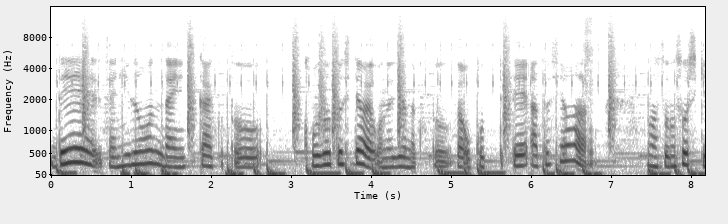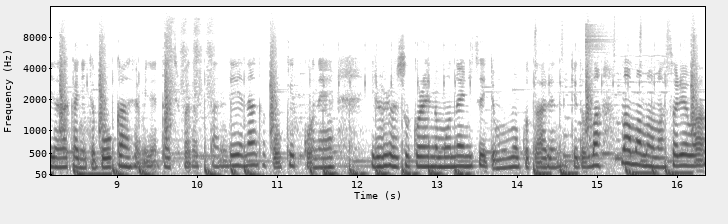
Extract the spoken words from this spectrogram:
でジャニーズ問題に近いことを構造としては同じようなことが起こってて私はまあ、その組織の中にいた傍観者みたいな立場だったんでなんかこう結構ねいろいろそこら辺の問題についても思うことあるんだけど、まあ、まあまあまあまあそれは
